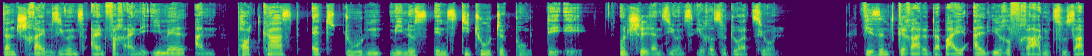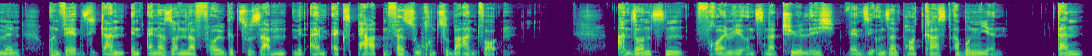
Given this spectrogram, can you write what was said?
Dann schreiben Sie uns einfach eine E-Mail an podcast.duden-institute.de und schildern Sie uns Ihre Situation. Wir sind gerade dabei, all Ihre Fragen zu sammeln und werden sie dann in einer Sonderfolge zusammen mit einem Experten versuchen zu beantworten. Ansonsten freuen wir uns natürlich, wenn Sie unseren Podcast abonnieren. Dann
